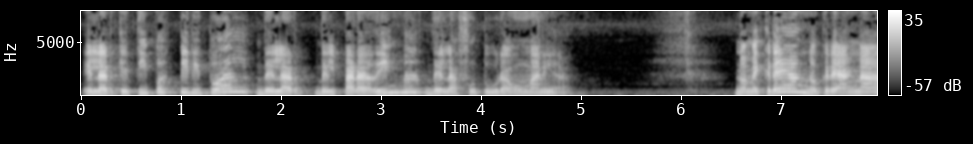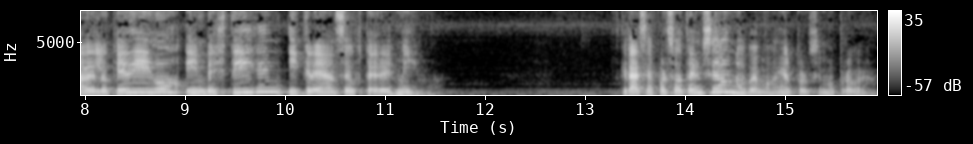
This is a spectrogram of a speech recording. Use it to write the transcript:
el arquetipo espiritual del paradigma de la futura humanidad. No me crean, no crean nada de lo que digo, investiguen y créanse ustedes mismos. Gracias por su atención, nos vemos en el próximo programa.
